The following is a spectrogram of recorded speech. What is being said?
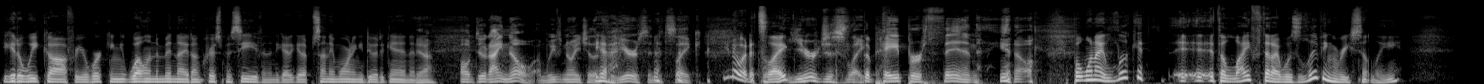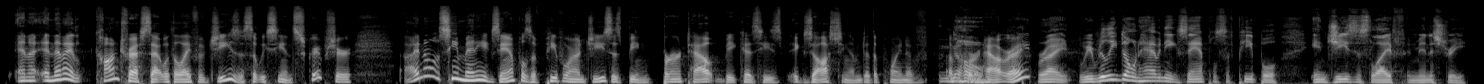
you get a week off, or you're working well into midnight on Christmas Eve, and then you got to get up Sunday morning and do it again. And Yeah. Oh, dude, I know. We've known each other Yeah. for years, and it's like you know what it's like. you're just like the paper thin, you know. But when I look at at the life that I was living recently, and and then I contrast that with the life of Jesus that we see in Scripture, I don't see many examples of people around Jesus being burnt out because he's exhausting them to the point of, of No. burnout. Right? Right. We really don't have any examples of people in Jesus' life and ministry,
